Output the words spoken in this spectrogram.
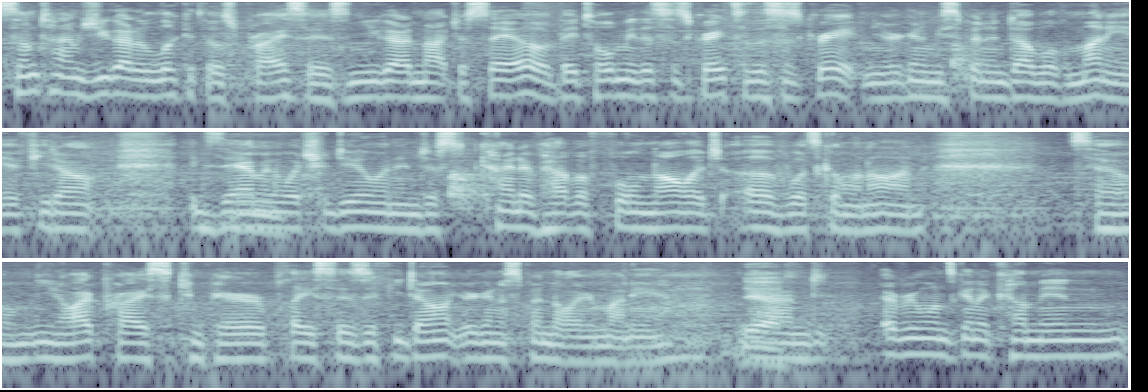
sometimes you got to look at those prices and you got to not just say, oh, they told me this is great, so this is great. And you're going to be spending double the money if you don't examine mm. what you're doing and just kind of have a full knowledge of what's going on. So, you know, I price compare places. If you don't, you're going to spend all your money. Yeah. And everyone's going to come in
